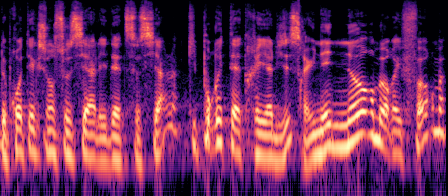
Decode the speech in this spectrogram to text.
de protection sociale et d'aide sociale qui pourraient être réalisés. Ce serait une énorme réforme,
